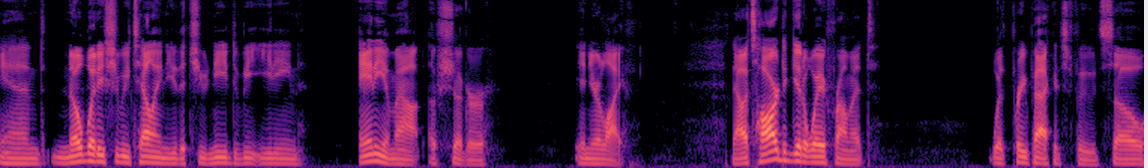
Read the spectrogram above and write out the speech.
And nobody should be telling you that you need to be eating any amount of sugar in your life. Now, it's hard to get away from it with prepackaged foods. So,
